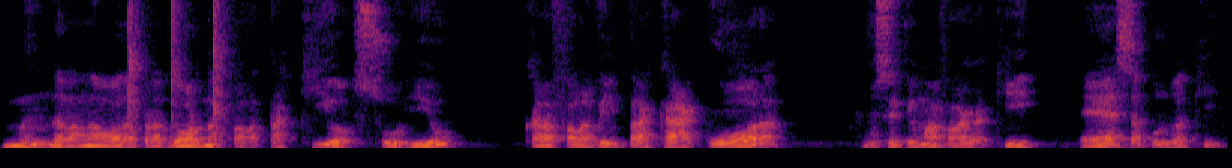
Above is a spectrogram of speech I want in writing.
manda lá na hora para Dorna, fala, tá aqui ó, sou eu, o cara fala, vem para cá agora, você tem uma vaga aqui, é essa curva aqui.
